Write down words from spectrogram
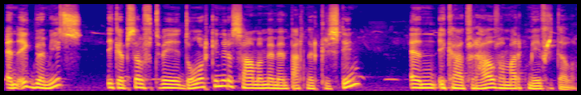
En ik ben Mies. Ik heb zelf twee donorkinderen samen met mijn partner Christine. En ik ga het verhaal van Mark mee vertellen.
